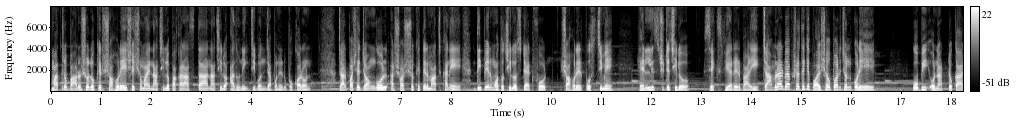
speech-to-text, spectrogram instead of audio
মাত্র বারোশো লোকের শহরে সে সময় না ছিল পাকা রাস্তা, না ছিল আধুনিক জীবনযাপনের উপকরণ। চারপাশে জঙ্গল আর শস্য ক্ষেতের মাঝখানে দ্বীপের মতো ছিল স্ট্যাটফোর্ড। শহরের পশ্চিমে হেনলি স্ট্রিটে ছিল শেক্সপিয়ারের বাড়ি। চামড়ার ব্যবসা থেকে পয়সা উপার্জন করে কবি ও নাট্যকার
